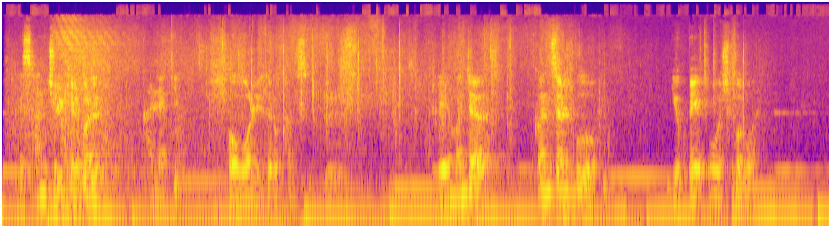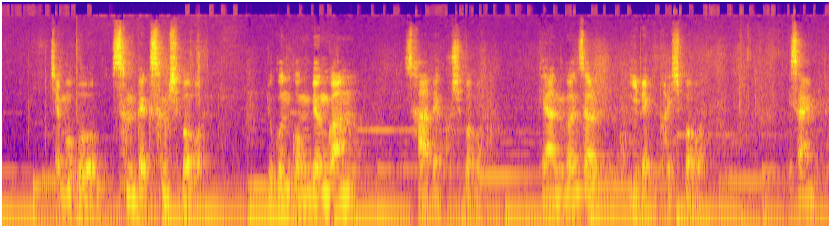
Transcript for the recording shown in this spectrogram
그 산출 결과를 간략히 보고 올리도록 하겠습니다. 예, 먼저 건설부 650억 원, 재무부 330억 원, 육군 공병관 490억 원, 대한건설 280억 원 이상입니다.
